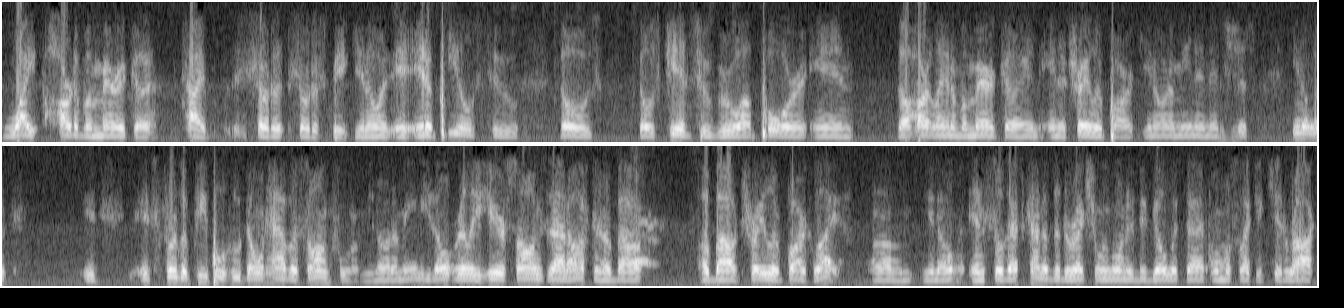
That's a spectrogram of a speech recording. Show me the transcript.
white heart of America type, so to so to speak. You know, it, it appeals to those those kids who grew up poor in the heartland of America in, in a trailer park. You know what I mean? And it's just you know it's it's it's for the people who don't have a song for them. You know what I mean? You don't really hear songs that often about about trailer park life. Um, you know, and so that's kind of the direction we wanted to go with that, almost like a Kid Rock,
